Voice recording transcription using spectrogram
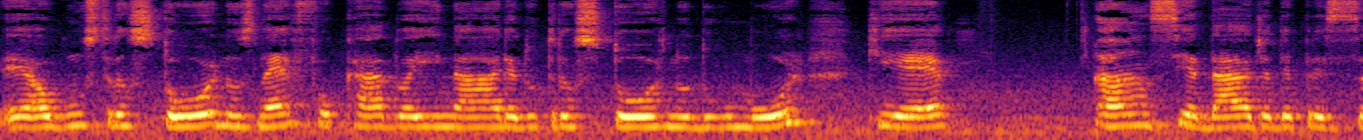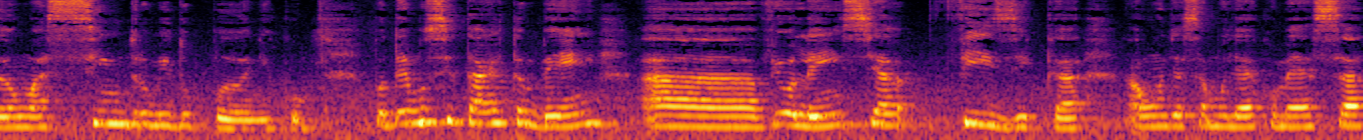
é, alguns transtornos, né, focado aí na área do transtorno do humor, que é a ansiedade, a depressão, a síndrome do pânico. Podemos citar também a violência física, onde essa mulher começa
